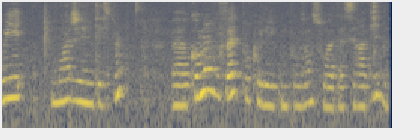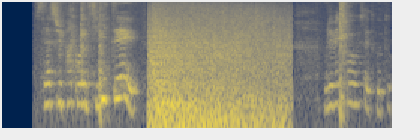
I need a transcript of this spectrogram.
Oui, moi j'ai une question. Euh, comment vous faites pour que les composants soient assez rapides? C'est la supraconductivité Vous l'avez trouvé où cette photo?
